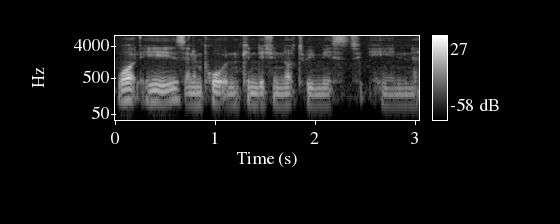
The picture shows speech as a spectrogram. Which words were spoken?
What is an important condition not to be missed in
